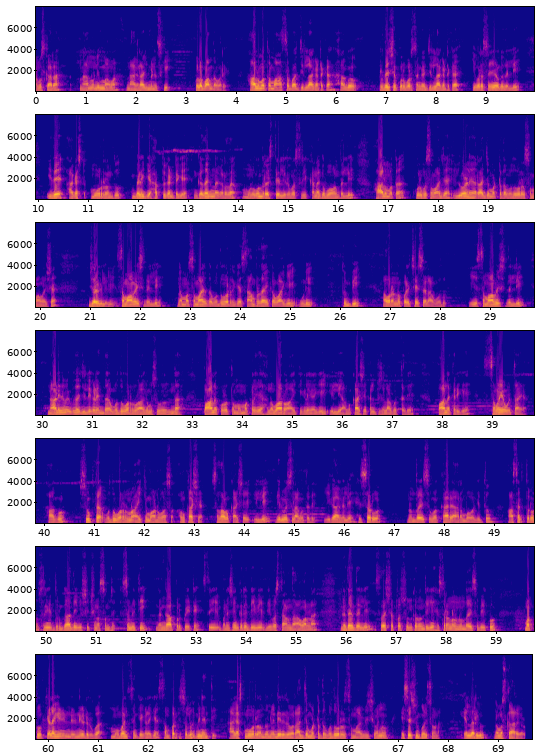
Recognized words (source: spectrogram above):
ನಮಸ್ಕಾರ. ನಾನು ನಿಮ್ಮವ ನಾಗರಾಜ್ ಮೆಣಸ್ಕಿ ಕುಲಬಾಂಧವರೇ. ಹಾಲುಮತ ಮಹಾಸಭಾ ಜಿಲ್ಲಾ ಘಟಕ ಹಾಗೂ ಪ್ರದೇಶ ಕುರುಬರ ಸಂಘ ಜಿಲ್ಲಾ ಘಟಕ ಇವರ ಸಂಯೋಗದಲ್ಲಿ ಇದೇ ಆಗಸ್ಟ್ ಮೂರರಂದು ಬೆಳಗ್ಗೆ ಹತ್ತು ಗಂಟೆಗೆ ಗದಗ ನಗರದ ಮುಳಗುಂದ ರಸ್ತೆಯಲ್ಲಿರುವ ಶ್ರೀ ಕನಕ ಭವನದಲ್ಲಿ ಹಾಲುಮತ ಕುರುಬ ಸಮಾಜ ಏಳನೇ ರಾಜ್ಯ ಮಟ್ಟದ ವಧುವರ ಸಮಾವೇಶ ಜರುಗಲಿದೆ. ಸಮಾವೇಶದಲ್ಲಿ ನಮ್ಮ ಸಮಾಜದ ವಧುವರರಿಗೆ ಸಾಂಪ್ರದಾಯಿಕವಾಗಿ ಉಡಿ ತುಂಬಿ ಅವರನ್ನು ಪರಿಚಯಿಸಲಾಗುವುದು. ಈ ಸಮಾವೇಶದಲ್ಲಿ ನಾಡಿನ ವಿವಿಧ ಜಿಲ್ಲೆಗಳಿಂದ ವಧುವರರು ಆಗಮಿಸುವುದರಿಂದ ಪಾಲಕರು ತಮ್ಮ ಮಕ್ಕಳಿಗೆ ಹಲವಾರು ಆಯ್ಕೆಗಳಿಗಾಗಿ ಇಲ್ಲಿ ಅವಕಾಶ ಕಲ್ಪಿಸಲಾಗುತ್ತದೆ. ಪಾಲಕರಿಗೆ ಸಮಯ ಉಳಿತಾಯ ಹಾಗೂ ಸೂಕ್ತ ವಧುವರನ್ನು ಆಯ್ಕೆ ಮಾಡುವ ಅವಕಾಶ, ಸದಾವಕಾಶ ಇಲ್ಲಿ ನಿರ್ಮಿಸಲಾಗುತ್ತದೆ. ಈಗಾಗಲೇ ಹೆಸರು ನೋಂದಾಯಿಸುವ ಕಾರ್ಯ ಆರಂಭವಾಗಿದ್ದು, ಆಸಕ್ತರು ಶ್ರೀ ದುರ್ಗಾದೇವಿ ಶಿಕ್ಷಣ ಸಮಿತಿ ಸಮಿತಿ ಗಂಗಾಪುರಪೇಟೆ ಶ್ರೀ ಬನಶಂಕರಿ ದೇವಿ ದೇವಸ್ಥಾನದ ಆವರಣ, ಗದಗದಲ್ಲಿ ಸದಸ್ಯತ್ವ ಶುಲ್ಕದೊಂದಿಗೆ ಹೆಸರನ್ನು ನೋಂದಾಯಿಸಬೇಕು. ಮತ್ತು ಕೆಳಗೆ ನೀಡಿರುವ ಮೊಬೈಲ್ ಸಂಖ್ಯೆಗಳಿಗೆ ಸಂಪರ್ಕಿಸಲು ವಿನಂತಿ. ಆಗಸ್ಟ್ ಮೂರರಂದು ನಡೆಯಲಿರುವ ರಾಜ್ಯ ಮಟ್ಟದ ವಧುವರರ ಸಮಾವೇಶವನ್ನು ಯಶಸ್ವಿಗೊಳಿಸೋಣ. ಎಲ್ಲರಿಗೂ ನಮಸ್ಕಾರಗಳು.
